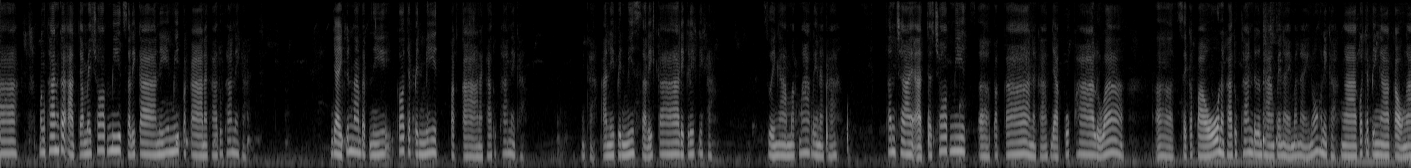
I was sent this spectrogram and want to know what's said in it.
า บางท่านก็อาจจะไม่ชอบมีดสาริกานี้มีดปากกานะคะ ทุกท่านเลยค่ะ ใหญ่ขึ้นมาแบบนี้ก็จะเป็นมีดปากกานะคะ ทุกท่านเลยค่ะนี่ค่ะ อันนี้เป็นมีดสาริกาเล็กๆนี่ค่ะ สวยงามมากๆเลยนะคะ ท่านชายอาจจะชอบมีดเอ่อปากกานะคะ อยากพกพาหรือว่า ใส่กระเป๋านะคะ ทุกท่านเดินทางไปไหนมาไหนเนาะนี่ค่ะ งาก็จะเป็นงาเก่างา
